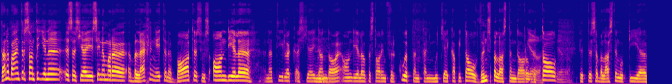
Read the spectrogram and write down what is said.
Dan 'n baie interessante ene is as jy sê nou maar 'n belegging het in 'n bate soos aandele natuurlik as jy dan hmm. daai aandele op 'n stadium verkoop dan kan moet jy kapitaalwinsbelasting daarop ja, betaal. Ja. Dit is 'n belasting op die uh,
